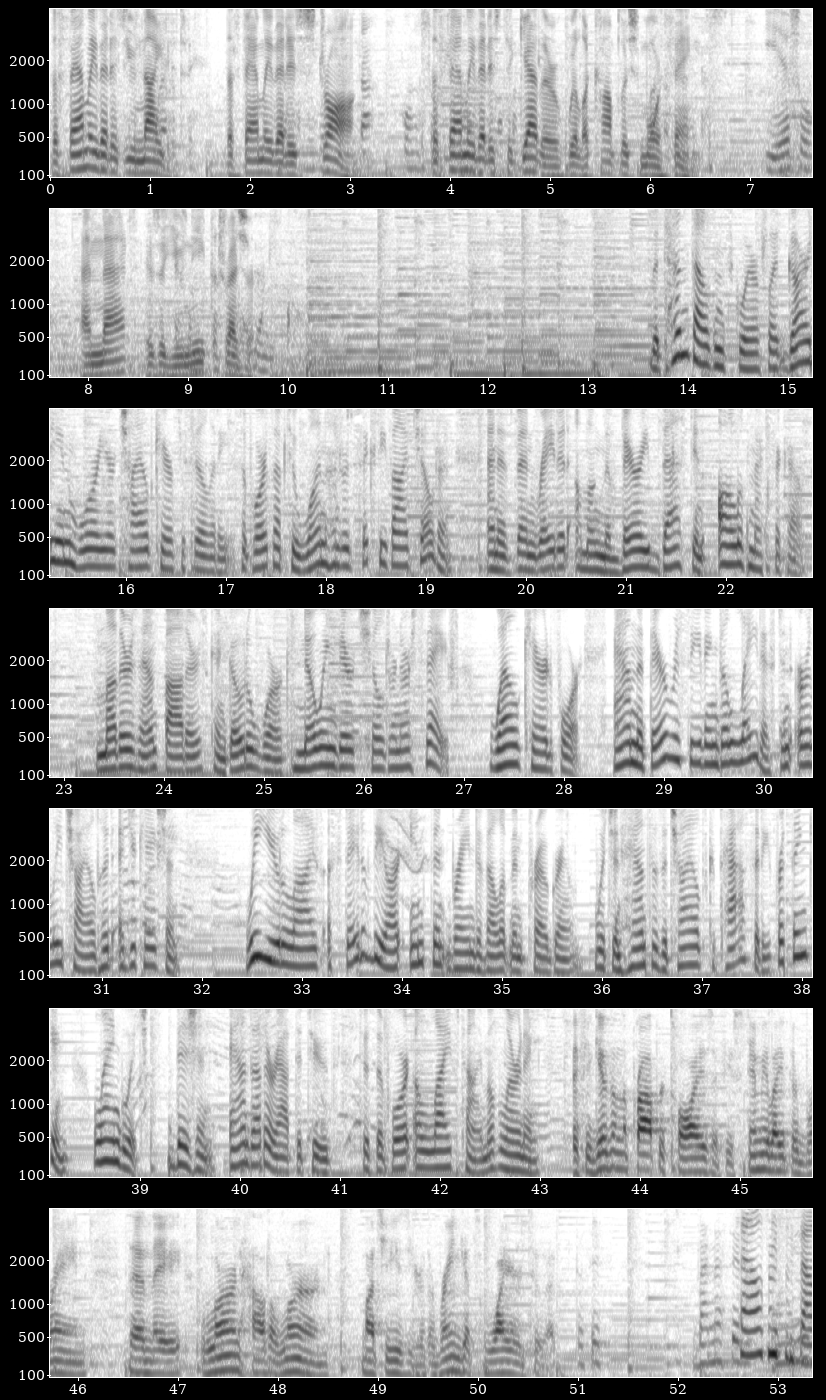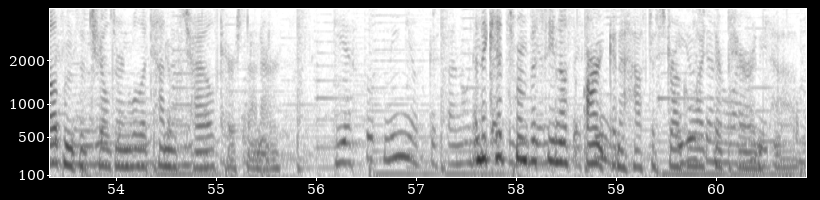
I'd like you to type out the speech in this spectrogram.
The family that is united, the family that is strong, the family that is together will accomplish more things. And that is a unique treasure. The 10,000 square foot Guardian Warrior Child Care Facility supports up to 165 children and has been rated among the very best in all of Mexico. Mothers and fathers can go to work knowing their children are safe, well cared for, and that they're receiving the latest in early childhood education. We utilize a state of the art infant brain development program, which enhances a child's capacity for thinking, language, vision, and other aptitudes to support a lifetime of learning. If you give them the proper toys, if you stimulate their brain, then they learn how to learn much easier. Their brain gets wired to it. Thousands and thousands of children will attend this child care center. And the kids from Vecinos aren't going to have to struggle like their parents have.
